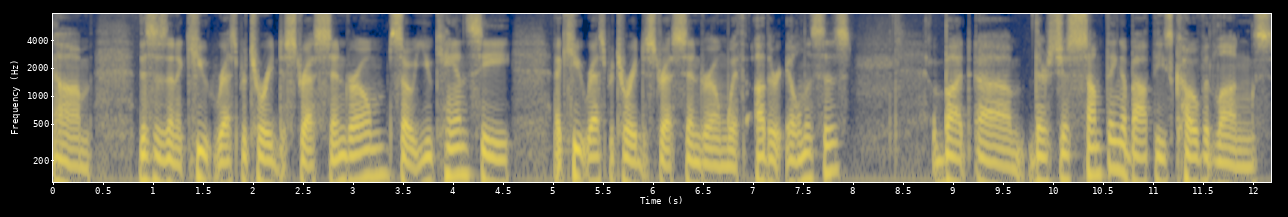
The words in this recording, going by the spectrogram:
Um, this is an acute respiratory distress syndrome. So you can see acute respiratory distress syndrome with other illnesses, but um, there's just something about these COVID lungs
